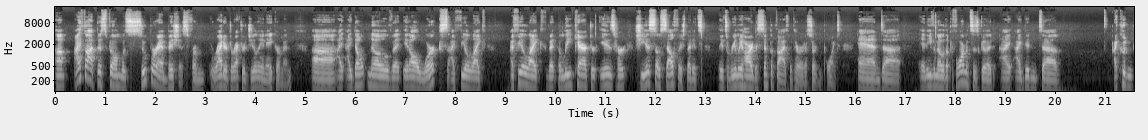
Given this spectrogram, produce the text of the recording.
um, I thought this film was super ambitious from writer director Jillian Acreman. Uh, I, I don't know that it all works. I feel like I feel like that the lead character is her. She is so selfish that it's it's really hard to sympathize with her at a certain point. And uh, and even though the performance is good, I I didn't uh, I couldn't.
